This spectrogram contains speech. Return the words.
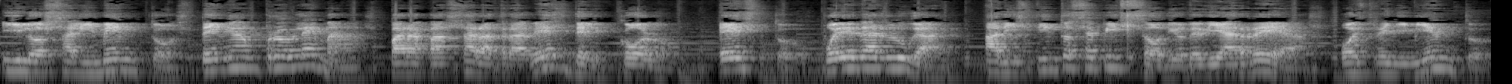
y los alimentos tengan problemas para pasar a través del colon. Esto puede dar lugar a distintos episodios de diarreas o estreñimiento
